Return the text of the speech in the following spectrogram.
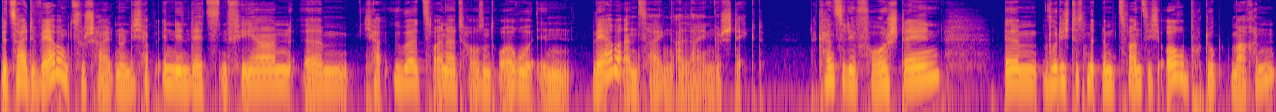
bezahlte Werbung zu schalten. Und ich habe in den letzten vier Jahren ähm, ja, über 200.000 Euro in Werbeanzeigen allein gesteckt. Da kannst du dir vorstellen, ähm, würde ich das mit einem 20-Euro-Produkt machen,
